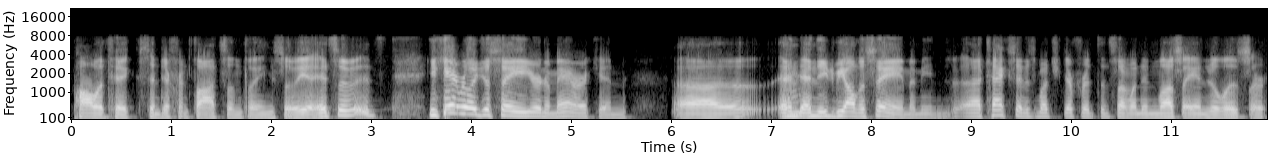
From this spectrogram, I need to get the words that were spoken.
politics and different thoughts on things. So yeah, it's a it's, you can't really just say you're an American uh, and and you'd be all the same. I mean, a Texan is much different than someone in Los Angeles or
